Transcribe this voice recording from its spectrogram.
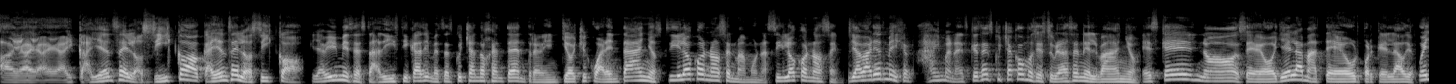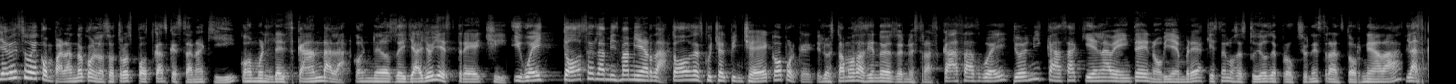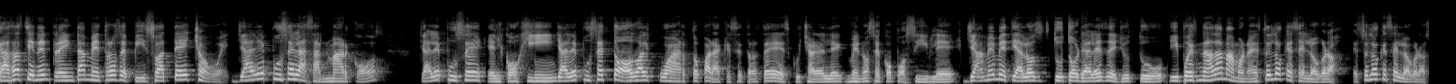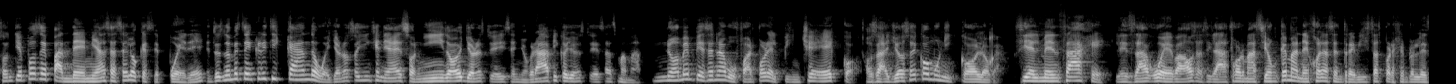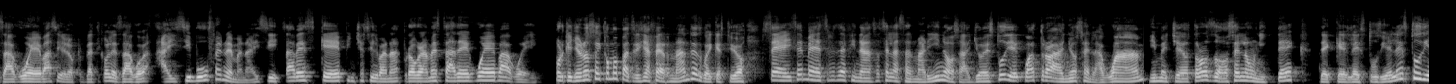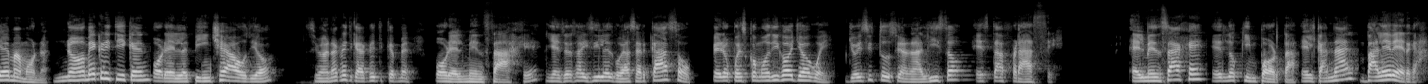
Ay, ay, ay, ay, cállense el hocico, cállense el hocico. Ya vi mis estadísticas y me está escuchando gente de entre 28 y 40 años. Sí lo conocen, mamona, sí lo conocen. Ya varias me dijeron, ay, mana, es que se escucha como si estuvieras en el baño. Es que no, se oye el amateur porque el audio. Güey, ya me estuve comparando con los otros podcasts que están aquí, como el de Escándala, con los de Yayo y Stretchy. Y güey, todos es la misma mierda. Todos escucha el pinche eco porque lo estamos haciendo desde nuestras casas, güey. Yo en mi casa, aquí en la 20 de noviembre, aquí están los estudios de producciones trastorneadas. Las casas tienen 30 metros de piso a techo, güey. Ya le puse la San Marcos. Ya le puse el cojín, ya le puse todo al cuarto para que se trate de escuchar el menos eco posible. Ya me metí a los tutoriales de YouTube. Y pues nada, mamona, esto es lo que se logró. Esto es lo que se logró. Son tiempos de pandemia, se hace lo que se puede. Entonces no me estén criticando, güey. Yo no soy ingeniera de sonido, yo no estudié diseño gráfico, yo no estudié esas mamás. No me empiecen a bufar por el pinche eco. O sea, yo soy comunicóloga. Si el mensaje les da hueva, o sea, si la formación que manejo en las entrevistas, por ejemplo, les da hueva, si de lo que platico les da hueva, ahí sí búfenme, man. Ahí sí. ¿Sabes qué, pinche Silvana? El programa está de hueva, güey. Porque yo no soy como Patricia Fernández, güey, que estudió seis semestres de finanzas en la San Marino. O sea, yo estudié cuatro años en la UAM y me eché otros dos en la Unitec. De que le estudié, le estudié, mamona. No me critiquen por el pinche audio. Si me van a criticar, critiquenme por el mensaje. Y entonces ahí sí les voy a hacer caso. Pero pues como digo yo, güey, yo institucionalizo esta frase. El mensaje es lo que importa. El canal vale verga.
